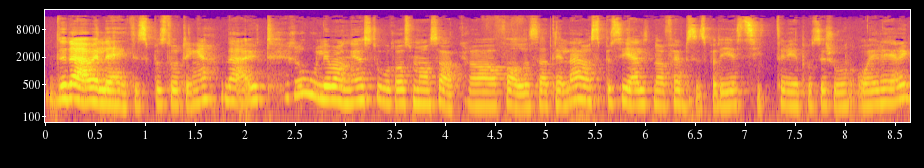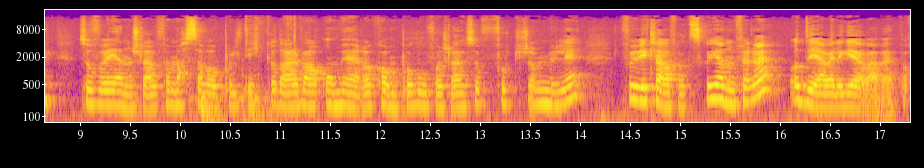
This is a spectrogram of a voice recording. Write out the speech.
Det er veldig hektisk på Stortinget. Det er utrolig mange store og små saker å forholde seg til der. Og spesielt når Fremskrittspartiet sitter i posisjon og i regjering, så får vi gjennomslag for masse av vår politikk. Og da er det bare om å gjøre å komme på gode forslag så fort som mulig. For vi klarer faktisk å gjennomføre og det er veldig gøy å være med på.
